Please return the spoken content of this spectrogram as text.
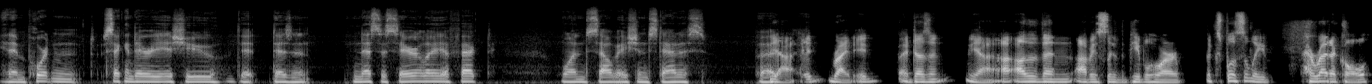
an important secondary issue that doesn't necessarily affect one's salvation status. But yeah, it, right. It it doesn't. Yeah, other than obviously the people who are explicitly heretical,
